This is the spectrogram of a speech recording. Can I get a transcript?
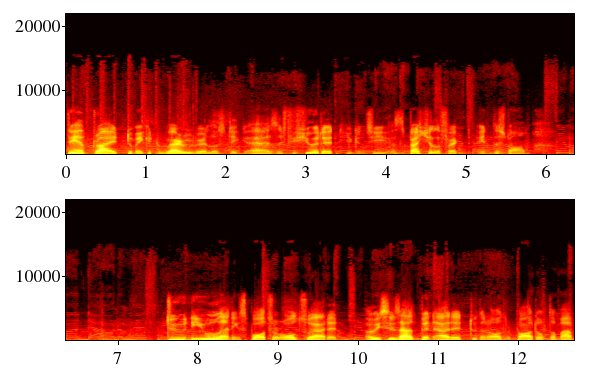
they have tried to make it very realistic as if you shoot it you can see a special effect in the storm. Two new landing spots are also added. Oasis has been added to the northern part of the map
